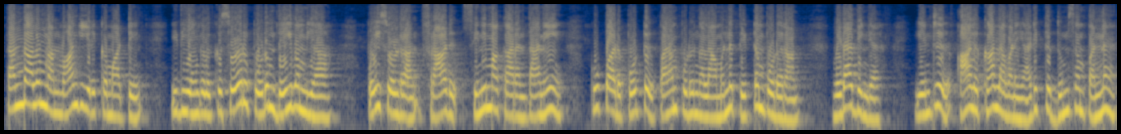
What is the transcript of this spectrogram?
தந்தாலும் நான் வாங்கி இருக்க மாட்டேன். இது எங்களுக்கு சோறு போடும் தெய்வம்யா பொய் சொல்றான். ஃப்ராடு. சினிமாக்காரன் தானே. கூப்பாடு போட்டு பணம் புடுங்கலாம்னு திட்டம் போடுறான். விடாதீங்க. என்று ஆளுக்கால் அவனை அடித்து தும்சம் பண்ண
